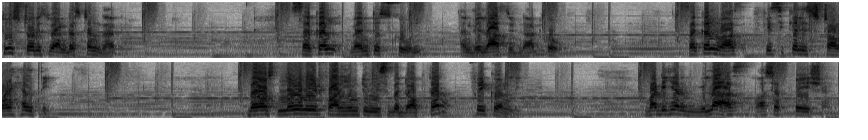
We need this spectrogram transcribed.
two stories we understand that Sakal went to school and Vilas did not go. Sakal was physically strong and healthy. There was no need for him to visit the doctor frequently. But here Vilas was a patient.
